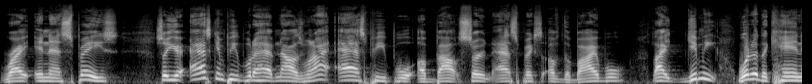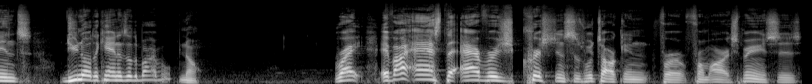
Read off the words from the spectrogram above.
right? In that space. So you're asking people to have knowledge. When I ask people about certain aspects of the Bible, like give me what are the canons? Do you know the canons of the Bible? No. right? If I ask the average Christian, since we're talking for from our experiences,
